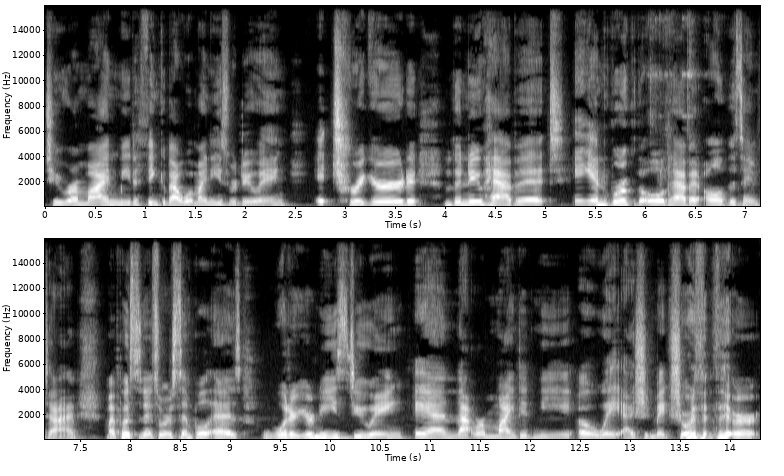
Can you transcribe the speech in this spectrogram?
to remind me to think about what my knees were doing. It triggered the new habit and broke the old habit all at the same time. My post-it notes were as simple as, what are your knees doing? And that reminded me, oh wait, I should make sure that they're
